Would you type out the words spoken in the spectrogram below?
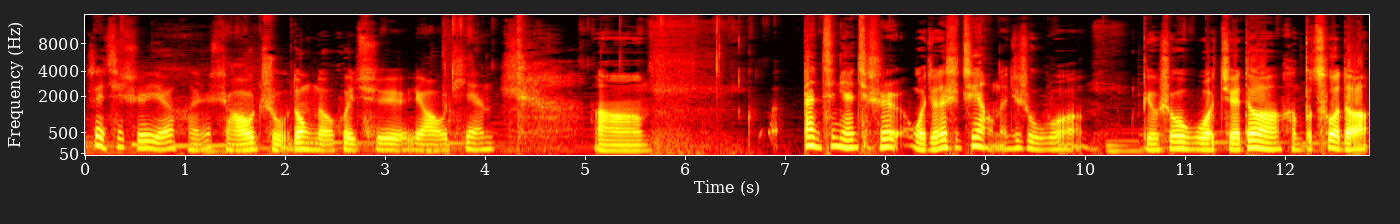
所以其实也很少主动的会去聊天，嗯，但今年其实我觉得是这样的，就是我。比如说，我觉得很不错的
